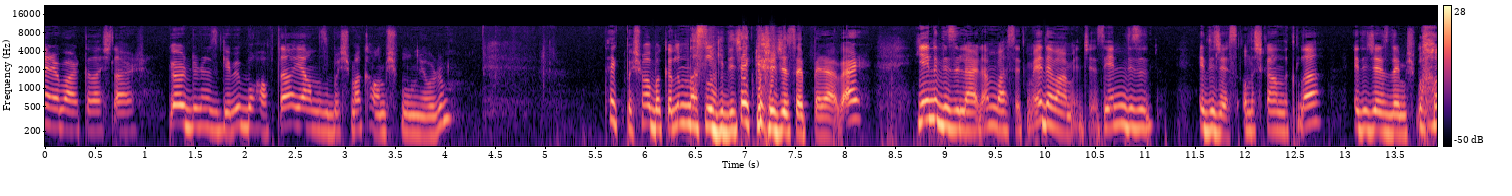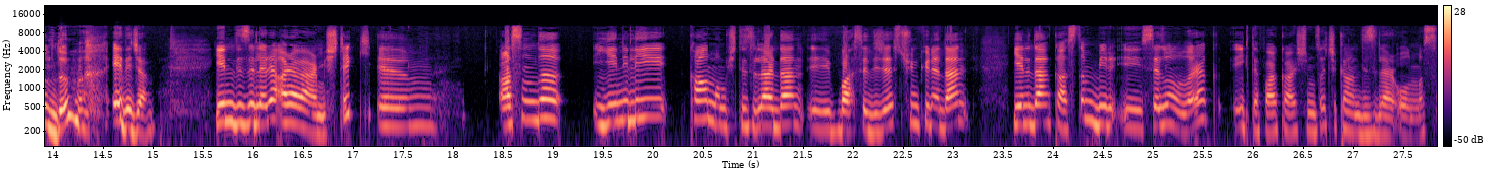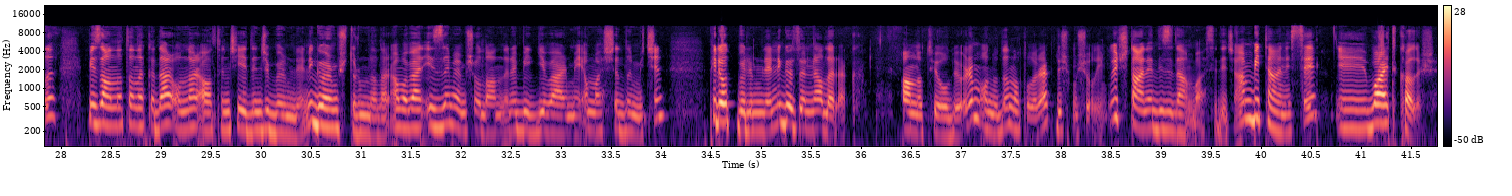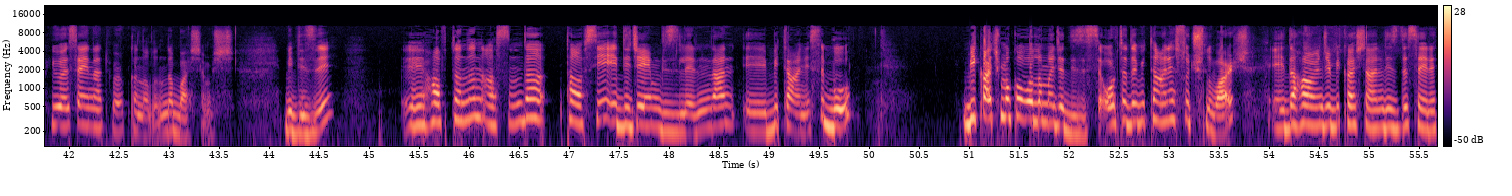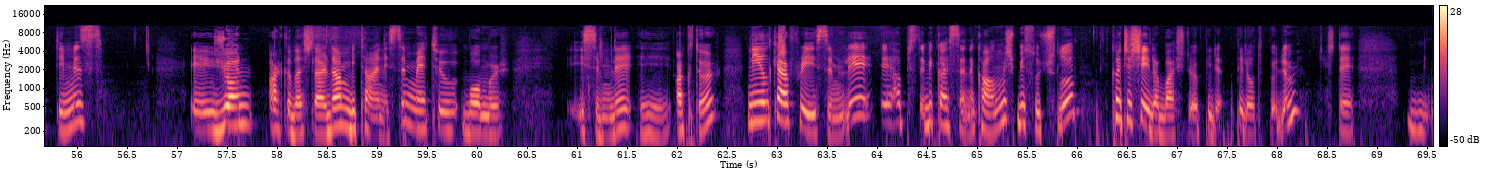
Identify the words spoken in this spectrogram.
Merhaba arkadaşlar. Gördüğünüz gibi bu hafta yalnız başıma kalmış bulunuyorum. Tek başıma bakalım nasıl gidecek göreceğiz hep beraber. Yeni dizilerden bahsetmeye devam edeceğiz. Yeni dizi edeceğiz. Alışkanlıkla edeceğiz demiş bulundum. Edeceğim. Yeni dizilere ara vermiştik. Ee, aslında yeniliği kalmamış dizilerden e, bahsedeceğiz. Çünkü neden? Yeniden kastım bir e, sezon olarak ilk defa karşımıza çıkan diziler olması. Biz anlatana kadar onlar 6. 7. bölümlerini görmüş durumdalar. Ama ben izlememiş olanlara bilgi vermeyi amaçladığım için pilot bölümlerini göz önüne alarak anlatıyor oluyorum. Onu da not olarak düşmüş olayım. Üç tane diziden bahsedeceğim. Bir tanesi e, White Collar. USA Network kanalında başlamış bir dizi. E, haftanın aslında tavsiye edeceğim dizilerinden e, bir tanesi bu. Bir kaçma kovalamaca dizisi. Ortada bir tane suçlu var. E, daha önce birkaç tane dizide seyrettiğimiz e, Jön arkadaşlardan bir tanesi. Matthew Bomer isimli e, aktör. Neil Caffrey isimli e, hapiste birkaç sene kalmış bir suçlu. Kaçışıyla başlıyor pil- pilot bölüm. İşte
